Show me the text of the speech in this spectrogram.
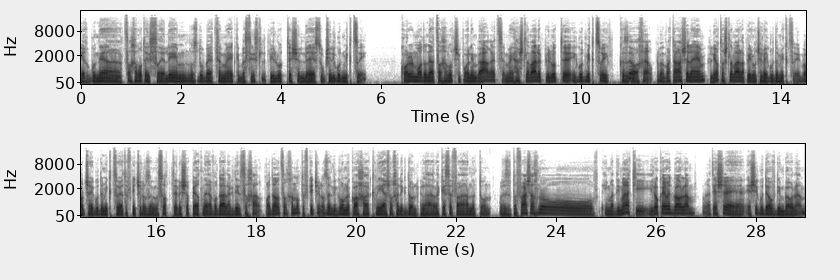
ארגוני הצרכנות הישראלים נוסדו בעצם כבסיס לפעילות של סוג של איגוד מקצועי. כל מועדוני הצרכנות שפועלים בארץ הם השלמה לפעילות אה, איגוד מקצועי כזה או אחר, והמטרה שלהם להיות השלמה לפעילות של האיגוד המקצועי. בעוד שהאיגוד המקצועי, התפקיד שלו זה לנסות אה, לשפר תנאי עבודה, להגדיל שכר, מועדון הצרכנות, התפקיד שלו זה לגרום לכוח הקנייה שלך לגדול, לכסף הנתון. וזו תופעה שאנחנו, היא מדהימה כי היא לא קיימת בעולם. זאת אומרת, יש, אה, יש איגודי עובדים בעולם,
